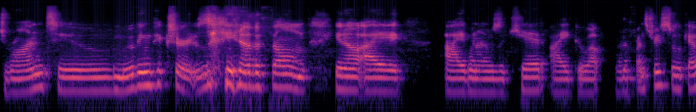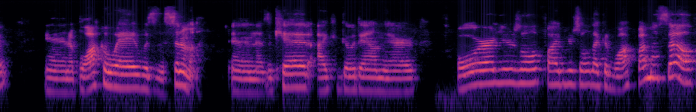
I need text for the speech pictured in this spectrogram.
drawn to moving pictures, you know, the film. You know, I, I when I was a kid, I grew up on the Front Street Sioux Lookout, and a block away was the cinema. And as a kid, I could go down there four years old, five years old, I could walk by myself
